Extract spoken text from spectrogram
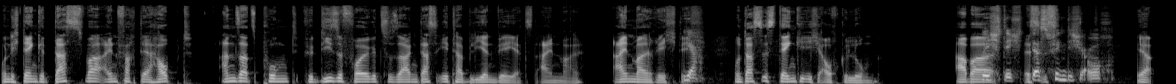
Und ich denke, das war einfach der Hauptansatzpunkt für diese Folge zu sagen, das etablieren wir jetzt einmal. Einmal richtig. Ja. Und das ist, denke ich, auch gelungen. Aber richtig, das finde ich auch. Ja.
